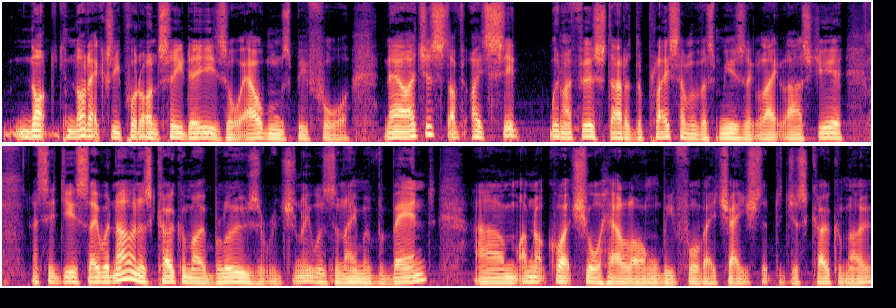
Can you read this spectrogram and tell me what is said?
not not actually put on CDs or albums before. Now, I just I've, I said when I first started to play some of this music late last year I said, yes, they were known as Kokomo Blues originally, was the name of the band. Um, I'm not quite sure how long before they changed it to just Kokomo.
